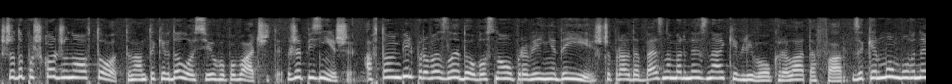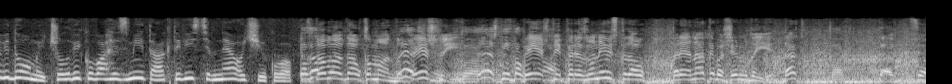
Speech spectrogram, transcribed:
Щодо пошкодженого авто, то нам таки вдалося його побачити. Вже пізніше автомобіль привезли до обласного управління ДАІ, щоправда, без номерних знаків, лівого крила та фар. За кермом був невідомий. Чоловік уваги змі та активістів не очікував. Хто вам дав команду? Пишний? Пишний дав Пишний перезвонив і сказав перегнати машину дає. Так? Так. Так. Все.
